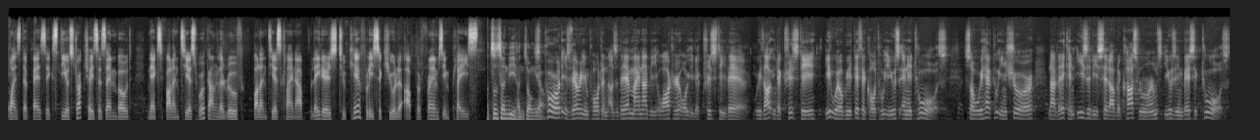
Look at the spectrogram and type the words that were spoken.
Once the basic steel structure is assembled, next volunteers work on the roof, Volunteers climb up ladders to carefully secure the upper frames in place. Support is very important as there might not be water or electricity there. Without electricity, it will be difficult to use any tools. So we have to ensure that they can easily set up the classrooms using basic tools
